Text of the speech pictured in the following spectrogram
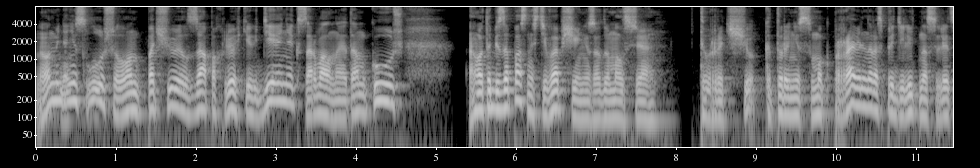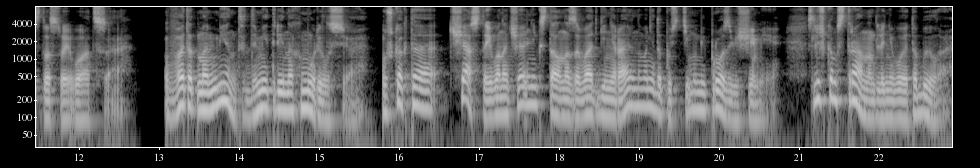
Но он меня не слушал, он почуял запах легких денег, сорвал на этом куш, а вот о безопасности вообще не задумался. Дурачок, который не смог правильно распределить наследство своего отца. В этот момент Дмитрий нахмурился. Уж как-то часто его начальник стал называть генерального недопустимыми прозвищами. Слишком странно для него это было.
